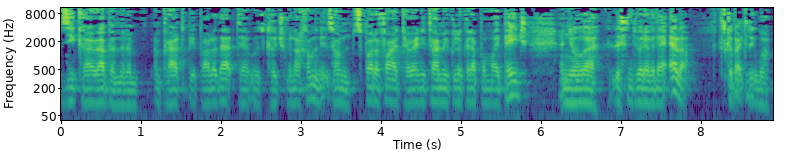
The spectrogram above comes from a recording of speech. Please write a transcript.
Zika Rabbim and I'm, I'm proud to be a part of that. It was Coach Menachem and it's on Spotify, Torah Anytime. You can look it up on my page and you'll uh, listen to it over there. Ella. Let's go back to the Gemara.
